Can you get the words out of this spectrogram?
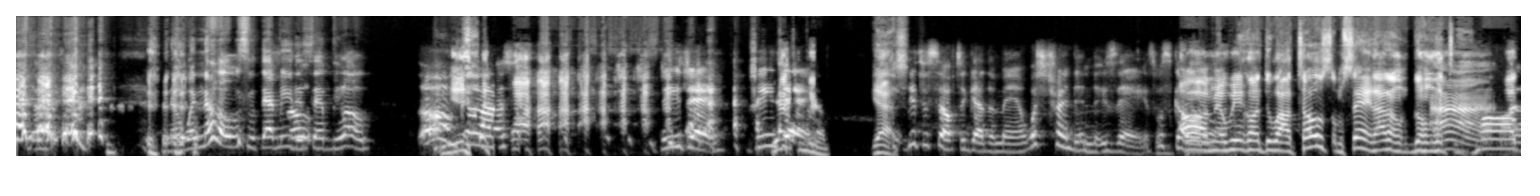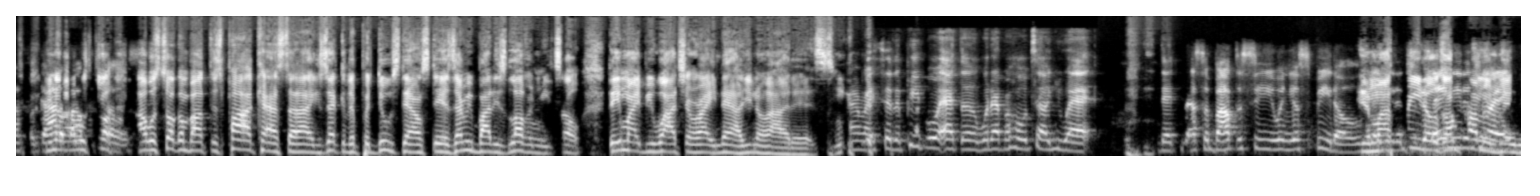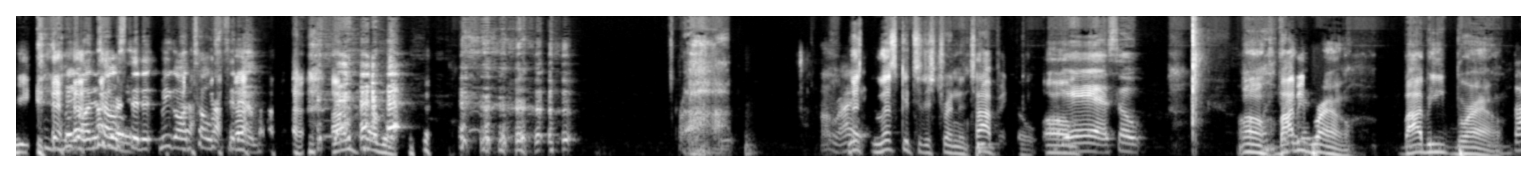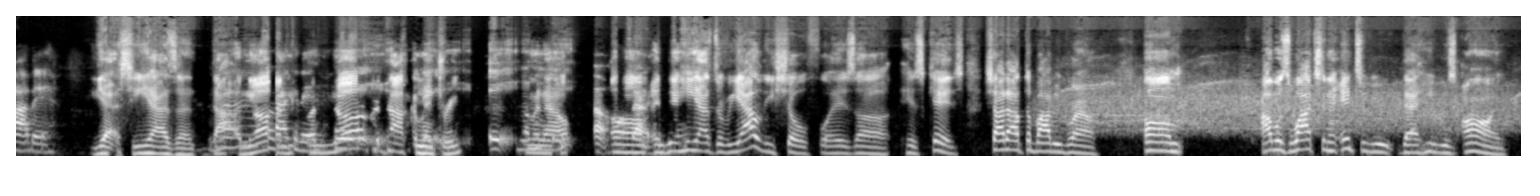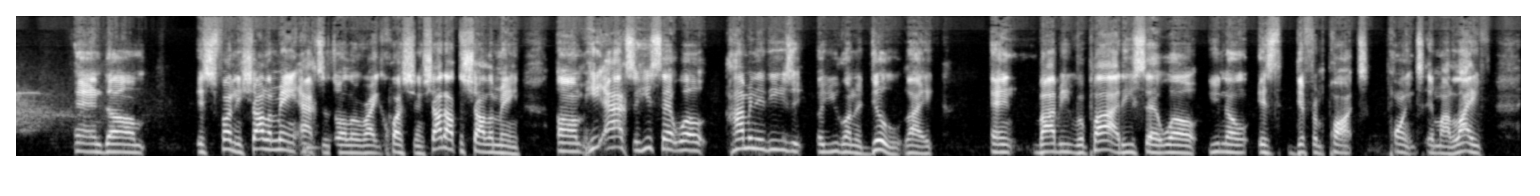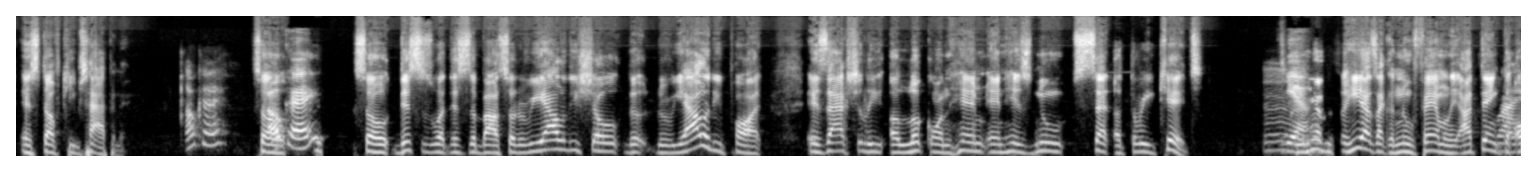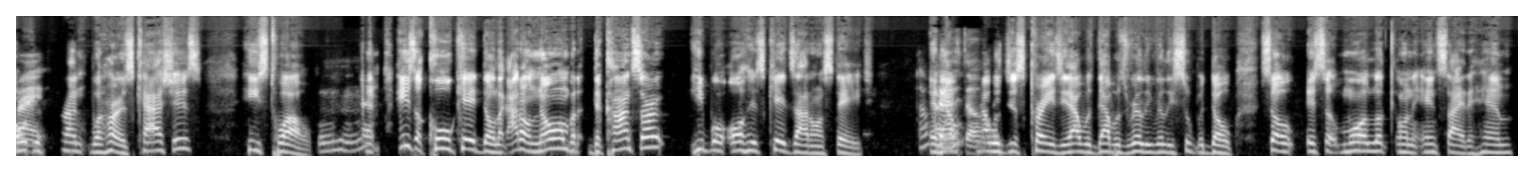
yes, no one knows what that means So- except Glow. Oh Yeah. gosh, DJ, DJ, yes, get yourself together, man. What's trending these days? What's going Oh on? man, we ain't gonna do our toast. I'm saying I don't don't want Ah, to pod. I You know, I was talk. I was talking about this podcast that I executive produced downstairs. Everybody's loving me, so they might be watching right now. You know how it is. All right. So the people at the whatever hotel you at, that That's about to see you in your speedos. In They my speedos, they I'm coming, baby. We're gonna toast to the, we gonna toast to them. I'm coming. Ah, All right. let's let's get to this trending topic though. Um, yeah. So um, Bobby trending? Brown. Bobby Brown. Bobby. Yes, he has a do- it. another Hey, documentary, hey, hey, coming out. Oh, um, and then he has the reality show for his uh his kids. Shout out to Bobby Brown. Um, I was watching an interview that he was on, and um, it's funny. Charlemagne asks us all the right questions. Shout out to Charlemagne. Um, he asked, he said, "Well, how many of these are you gonna do?" Like, and Bobby replied, he said, "Well, you know, it's different parts points in my life, and stuff keeps happening." Okay. So okay. so this is what this is about. So the reality show, the, the reality part is actually a look on him and his new set of three kids. Mm. Yeah. So he has like a new family. I think Right. the oldest Right. son with her is Cassius. He's 12. Mhm. And he's a cool kid though. Like I don't know him, but the concert, he brought all his kids out on stage. Okay. And that, that was just crazy. That was that was really, really super dope. So it's a more look on the inside of him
